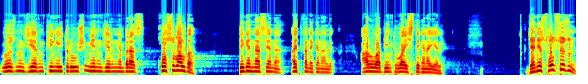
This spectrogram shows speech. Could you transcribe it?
өзінің жерін кеңейтіру үшін менің жерімнен біраз қосып алды деген нәрсені айтқан екен әлі аруа бинт уайс деген әйел. Және сол сөзін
